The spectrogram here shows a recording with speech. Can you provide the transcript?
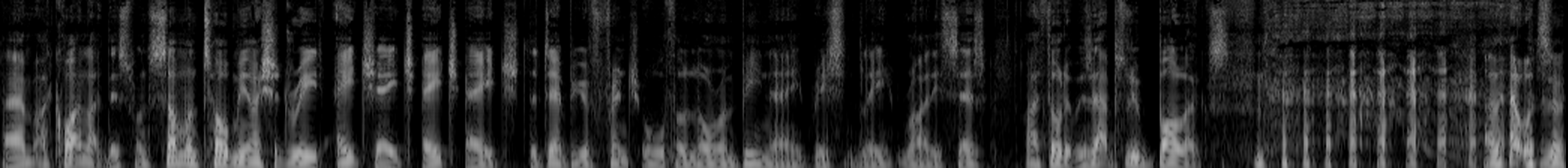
Um, I quite like this one. Someone told me I should read HHHH, the debut of French author Laurent Binet recently, Riley says. I thought it was absolute bollocks. and that was an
